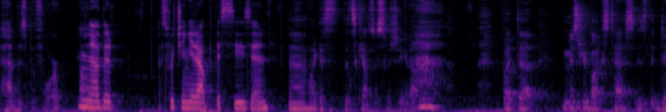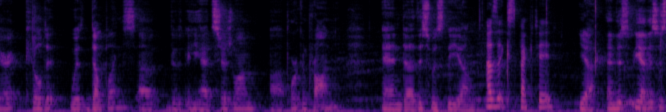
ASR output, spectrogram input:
had this before. Um, now they're switching it up this season. Uh, I guess this counts as switching it up. but uh, mystery box test is that Derek killed it with dumplings. Uh, he had Szechuan uh, pork and prawn, and uh, this was the um, As expected. Yeah, and this yeah this is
